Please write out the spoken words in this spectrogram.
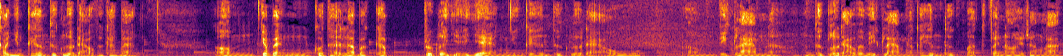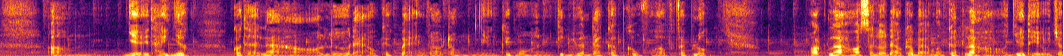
có những cái hình thức lừa đảo với các bạn. Um, các bạn có thể là bắt gặp rất là dễ dàng những cái hình thức lừa đảo um, việc làm nè hình thức lừa đảo về việc làm là cái hình thức mà phải nói rằng là um, dễ thấy nhất. Có thể là họ lừa đảo các bạn vào trong những cái mô hình kinh doanh đa cấp không phù hợp với pháp luật hoặc là họ sẽ lừa đảo các bạn bằng cách là họ giới thiệu cho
